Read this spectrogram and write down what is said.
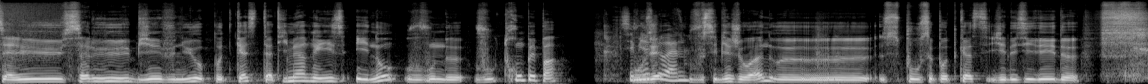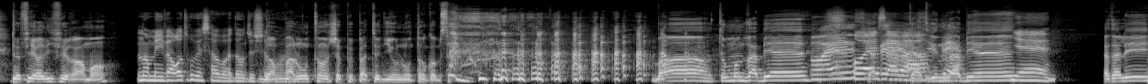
Salut, salut, bienvenue au podcast Tati Marise. Et non, vous ne vous trompez pas. C'est bien Johan. vous- C'est bien Johan. Euh, pour ce podcast, j'ai décidé de, de faire différemment. Non, mais il va retrouver sa voix dans deux Dans secondes. pas longtemps, je peux pas tenir longtemps comme ça. bon, tout le monde va bien? Ouais, Ouais, super, ça va. Catherine super. va bien? Yeah. Nathalie?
